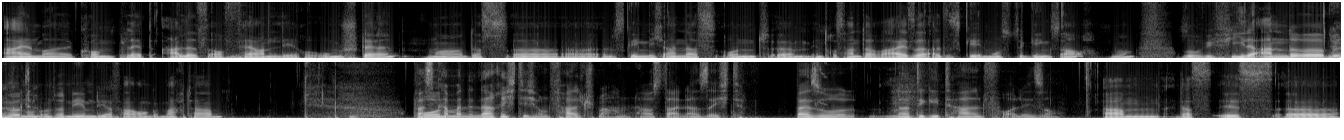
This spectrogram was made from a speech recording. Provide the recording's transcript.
einmal komplett alles auf Fernlehre umstellen. Ja, das, äh, äh, das ging nicht anders und ähm, interessanterweise, als es gehen musste, ging es auch. Ne? So wie viele andere Behörden ja, und Unternehmen die Erfahrung gemacht haben. Was und kann man denn da richtig und falsch machen aus deiner Sicht bei so einer digitalen Vorlesung? Ähm, das ist äh,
